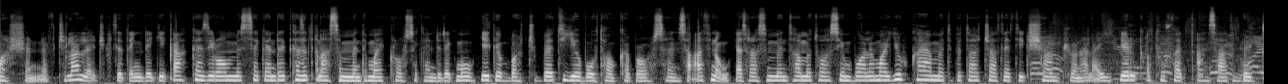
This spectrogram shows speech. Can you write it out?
ማሸነፍ ችላለች። 9 ደቂቃ ከ05 ሰከንድ ከ98 ማይክሮ ሰከንድ ደግሞ የገባችበት የቦታው ክብረ ወሰን ሰዓት ነው። የ18 ዓመቷ ሲምቦ አለማየሁ ከ20 ዓመት በታች አትሌቲክስ ሻምፒዮና ላይ የርቀቱ ፈጣን ሰዓት በእጇ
